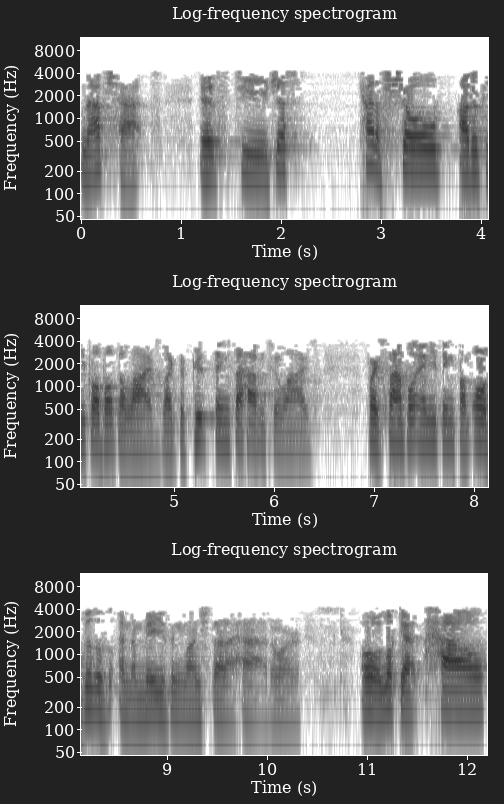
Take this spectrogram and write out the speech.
Snapchat is to just kind of show other people about their lives, like the good things that happen to their lives. For example, anything from, oh, this is an amazing lunch that I had, or, oh, look at how,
